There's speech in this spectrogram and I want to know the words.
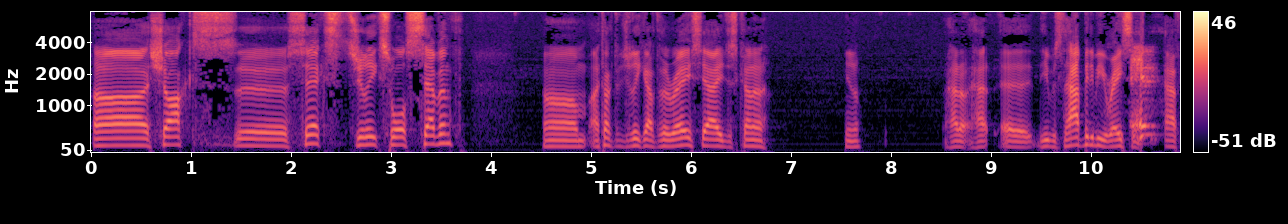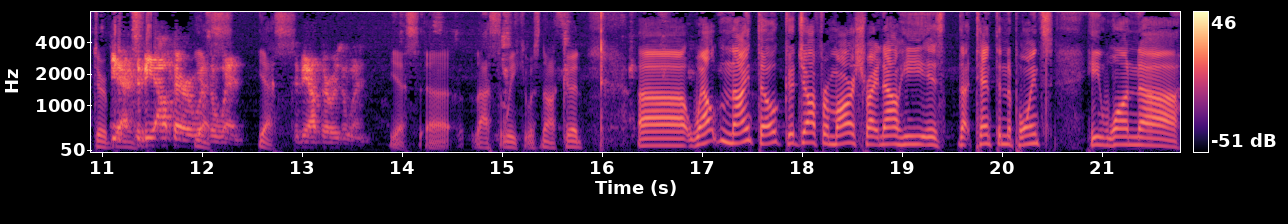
Uh, Schock's uh, sixth, Jalek Swoll seventh. Um, I talked to Jalek after the race. Yeah, he just kind of, you know, had, a, had uh, he was happy to be racing after. Yeah, being, to be out there was yes, a win. Yes, to be out there was a win. Yes, uh, last week it was not good. Uh, Weltin ninth though. Good job for Marsh. Right now he is tenth in the points. He won uh,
